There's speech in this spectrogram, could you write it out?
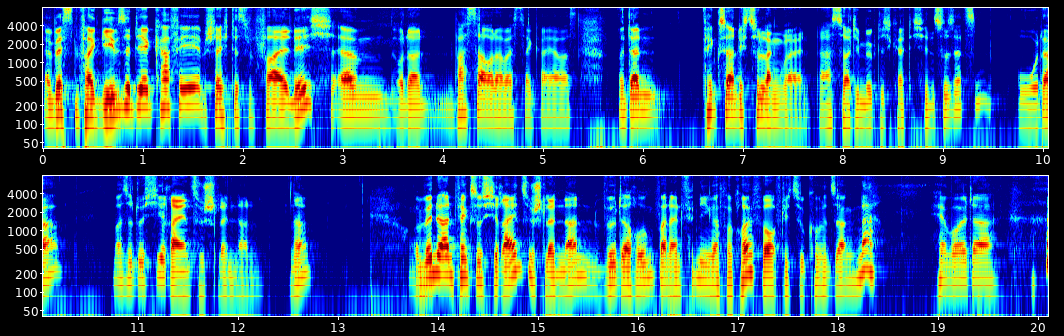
Im besten Fall geben sie dir einen Kaffee, im schlechtesten Fall nicht. Ähm, oder Wasser oder weiß der Geier was. Und dann fängst du an, dich zu langweilen. Da hast du halt die Möglichkeit, dich hinzusetzen oder mal so durch die Reihen zu schlendern. Ne? Und wenn du anfängst, durch die Reihen zu schlendern, wird auch irgendwann ein findiger Verkäufer auf dich zukommen und sagen, na, Herr Wolter.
